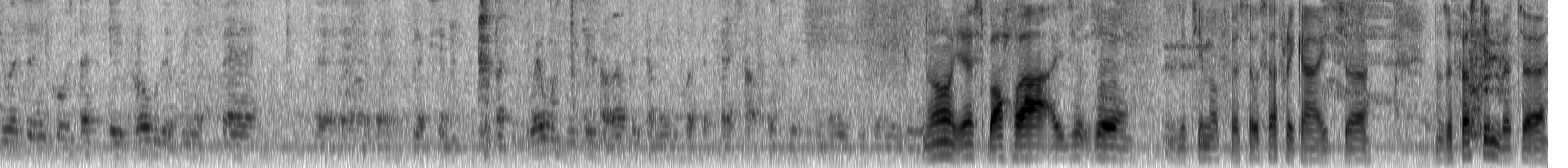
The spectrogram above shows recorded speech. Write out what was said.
You were saying, coach, that a draw would have been a fair uh, uh, uh, reflection. But where would you say South Africa maybe got the better of the team? Where would you say maybe they No, yes, but the, the the team of uh, South Africa it's uh, not the first team, but uh,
